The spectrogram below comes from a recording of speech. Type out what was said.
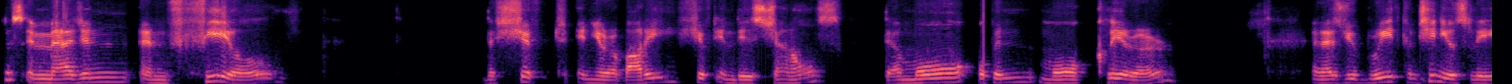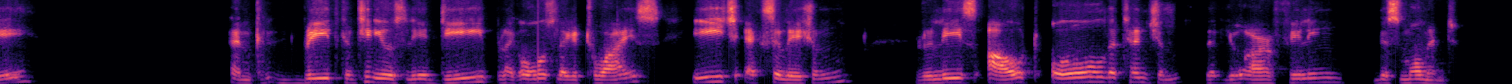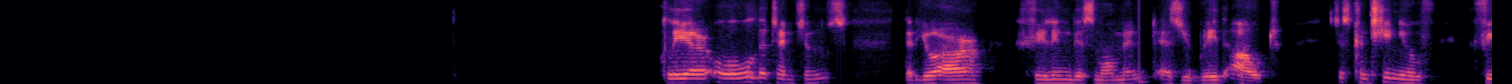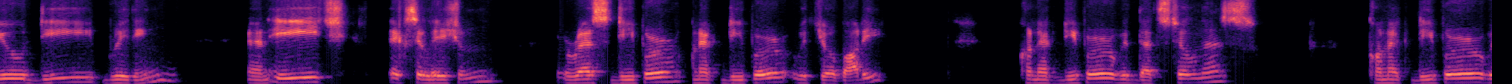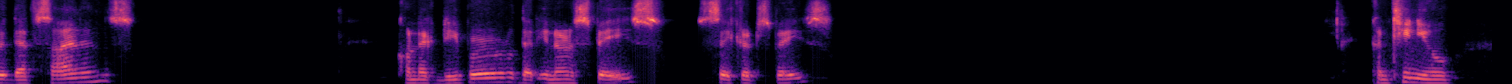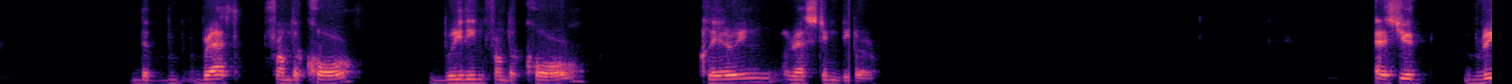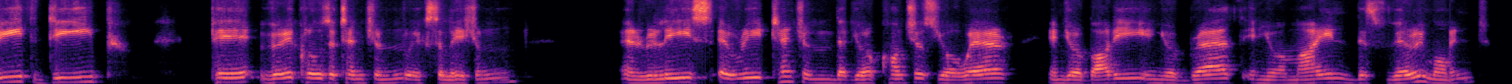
Just imagine and feel the shift in your body, shift in these channels. They're more open, more clearer. And as you breathe continuously and breathe continuously deep, like almost like twice, each exhalation release out all the tension that you are feeling this moment. Clear all the tensions that you are feeling this moment as you breathe out. Just continue few deep breathing and each exhalation rest deeper, connect deeper with your body, connect deeper with that stillness, Connect deeper with that silence. Connect deeper with that inner space, sacred space. Continue the breath from the core, breathing from the core, clearing, resting deeper. As you breathe deep, pay very close attention to exhalation and release every tension that you're conscious, you're aware in your body, in your breath, in your mind, this very moment.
